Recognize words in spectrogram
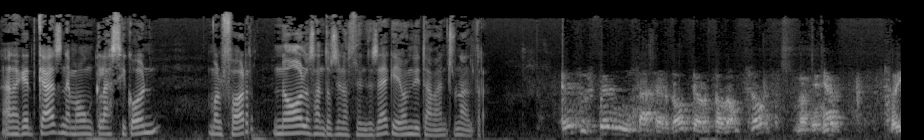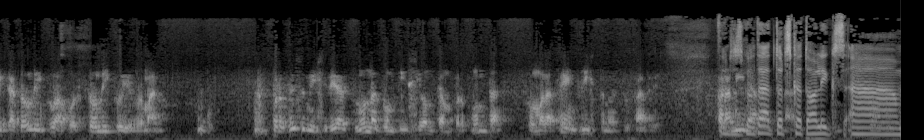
En aquest cas anem a un clàssicon molt fort, no Los Santos Inocentes, eh, que ja ho hem dit abans, un altre. ¿Es usted un sacerdote ortodoxo? No, señor. Soy católico, apostólico y romano. Profeso mis ideas con una convicción tan profunda como la fe en Cristo nuestro Padre. Para Doncs escolta, tots catòlics, uh,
